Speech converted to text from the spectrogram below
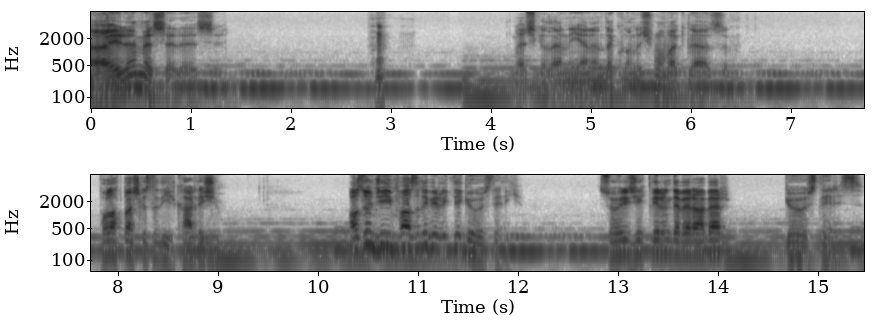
aile meselesi. Başkalarının yanında konuşmamak lazım. Polat başkası değil kardeşim. Az önce infazını birlikte göğüsledik. Söyleyeceklerini de beraber göğüsleriz.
